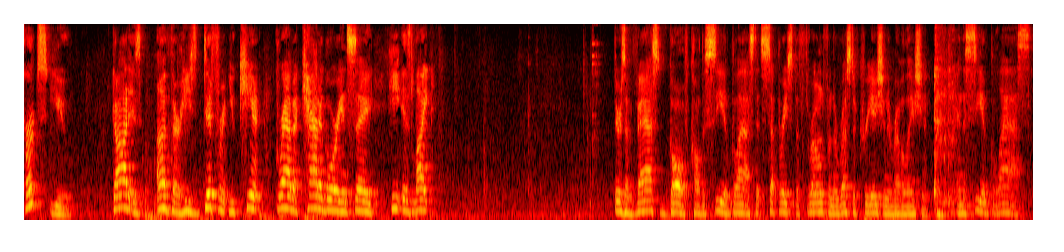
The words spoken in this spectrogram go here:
hurts you. God is other, He's different. You can't grab a category and say, He is like There's a vast gulf called the Sea of Glass that separates the throne from the rest of creation in Revelation. And the Sea of Glass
